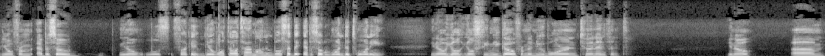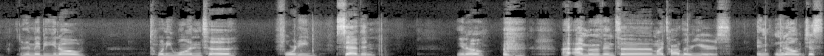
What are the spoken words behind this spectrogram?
you know from episode you know we'll fuck it. You know we'll throw a timeline and we'll set the episode 1 to 20 you know, you'll you'll see me go from a newborn to an infant. You know, um, and then maybe you know, twenty one to forty seven. You know, I, I move into my toddler years, and you know, just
